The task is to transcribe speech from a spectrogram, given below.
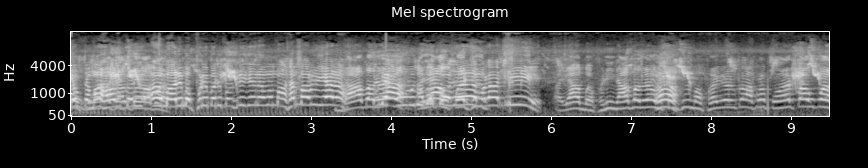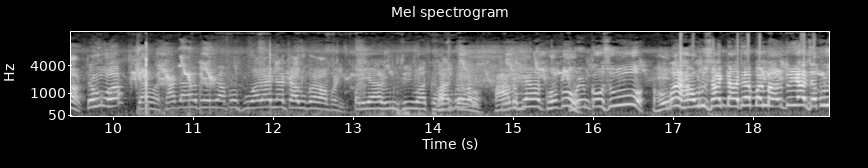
ને તમારે હારું કર્યું? આ મારી મફળી બધું બગડી છે હવે માથા મારું યાર. ના બગડે. અલ્યા, અલ્યા, ના ઉપરથી તો આપણે પોણા પાવું પડે તે હું ત્યાં વરસાદ આવ્યો તો ઓલી ફુવારા ના ચાલુ કરવા પડી. પણ યાર હું થી વાત વાત કરો. કરો કેવા ખોટું? હું એમ કહું છું મારે હાવનું શાક દાદા પણ મારે તો યાર જબરું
